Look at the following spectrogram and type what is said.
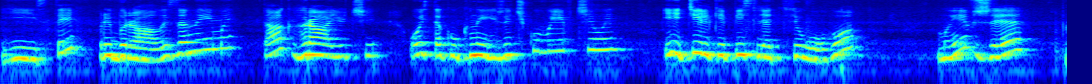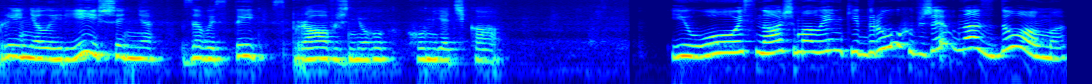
їсти, прибирали за ними, так, граючи. Ось таку книжечку вивчили. І тільки після цього ми вже прийняли рішення завести справжнього хом'ячка. І ось наш маленький друг вже в нас вдома.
